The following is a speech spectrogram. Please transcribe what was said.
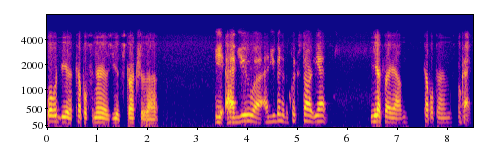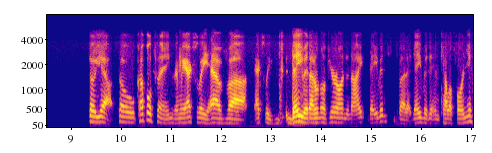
what would be a couple scenarios you'd structure that? Yeah, have you uh, have you been to the Quick Start yet? Yes, I have a couple times. Okay. So yeah, so a couple things, and we actually have uh, actually David. I don't know if you're on tonight, David, but uh, David in California,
